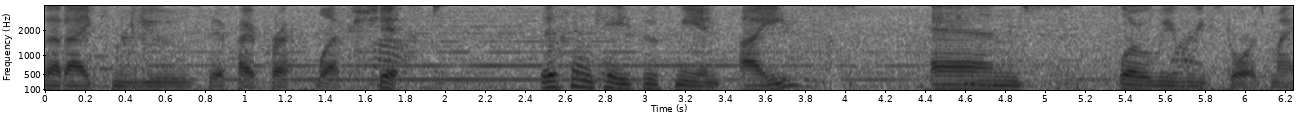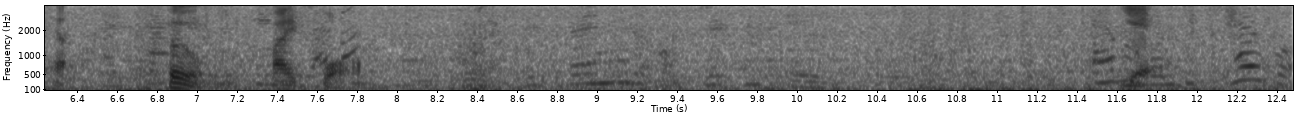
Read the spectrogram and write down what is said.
that I can use if I press left shift. This encases me in ice, and slowly restores my health. Boom. Ice wall. Yeah. Be careful.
